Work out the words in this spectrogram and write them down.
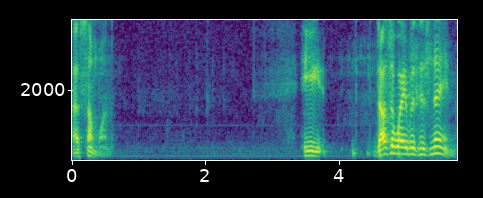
as someone. He does away with his name.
